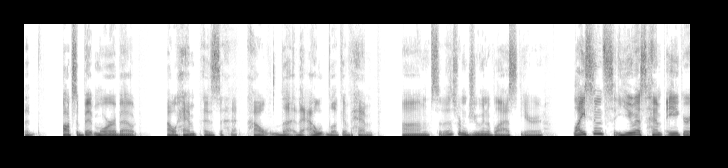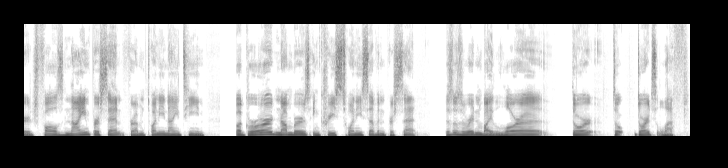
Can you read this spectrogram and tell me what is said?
that talks a bit more about how hemp has how the the outlook of hemp. Um, so this is from June of last year. Licensed U.S. hemp acreage falls nine percent from 2019 but grower numbers increased 27%. This was written by Laura Dor- Dor- Dortleff.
